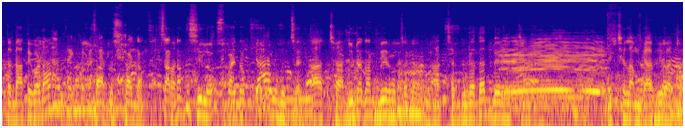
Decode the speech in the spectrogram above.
একটা দাঁতে কটা? চার ছয় দাঁত। চার দাঁতে ছিল ছয় দাঁত হচ্ছে। আচ্ছা। দুটা দাঁত বের হচ্ছে কেবল। আচ্ছা দুটো দাঁত বের হচ্ছে। দেখছিলাম গাভী বাচ্চা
